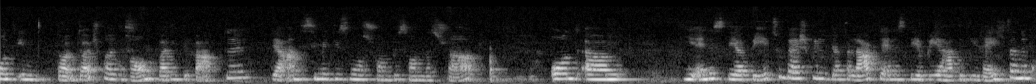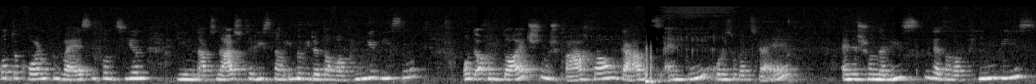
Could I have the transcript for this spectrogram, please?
Und im, im deutschsprachigen Raum war die Debatte, der Antisemitismus schon besonders stark. Und ähm, die NSDAP zum Beispiel, der Verlag der NSDAP hatte die Rechte an den Protokollen von Weißen von Zieren. Die Nationalsozialisten haben immer wieder darauf hingewiesen. Und auch im deutschen Sprachraum gab es ein Buch oder sogar zwei eines Journalisten, der darauf hinwies,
